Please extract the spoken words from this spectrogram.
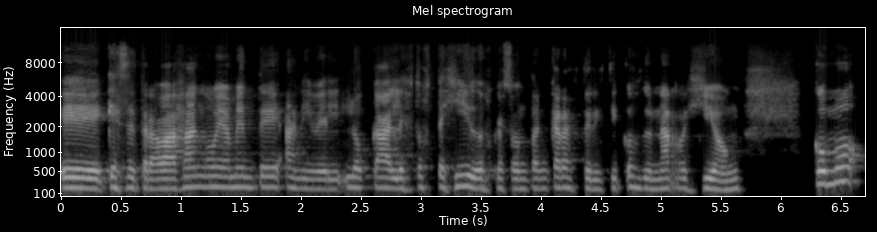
eh, que se trabajan obviamente a nivel local, estos tejidos que son tan característicos de una región, ¿Cómo,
